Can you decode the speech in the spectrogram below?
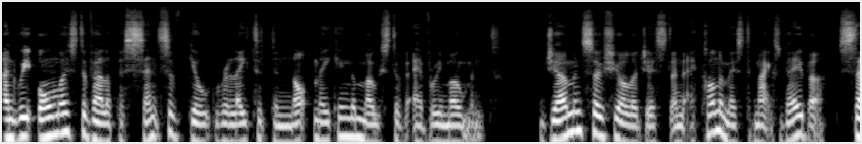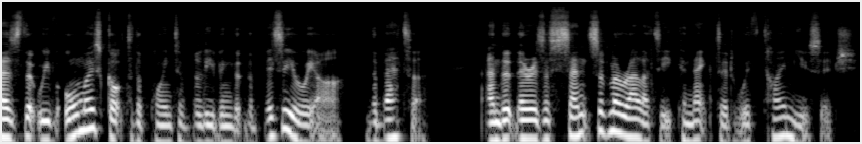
And we almost develop a sense of guilt related to not making the most of every moment. German sociologist and economist Max Weber says that we've almost got to the point of believing that the busier we are, the better, and that there is a sense of morality connected with time usage.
